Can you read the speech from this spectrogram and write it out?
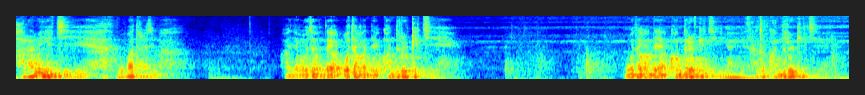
바람이겠지. 아, 오바들 하지마. 아니 오다가 내가 오다가 내가 건드렸겠지. 오다가 내가 건드렸겠지. 그냥 살짝 건드렸겠지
